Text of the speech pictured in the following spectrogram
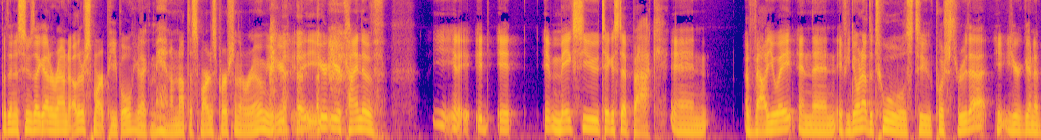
But then as soon as I got around other smart people, you're like, man, I'm not the smartest person in the room. You're, you're, you're, you're kind of, it, it it it makes you take a step back and evaluate and then if you don't have the tools to push through that you're going to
